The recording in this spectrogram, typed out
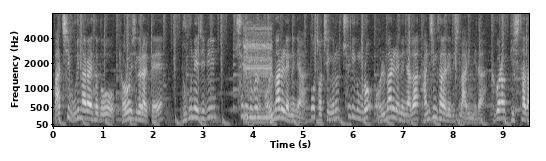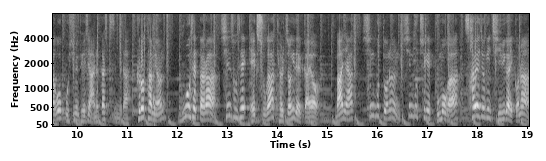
마치 우리나라에서도 결혼식을 할 때 누구네 집이 축의금을 얼마를 냈느냐 또 저 친구는 축의금으로 얼마를 냈느냐가 관심사가 되듯이 말입니다. 그거랑 비슷하다고 보시면 되지 않을까 싶습니다. 그렇다면 무엇에 따라 신솥의 액수가 결정이 될까요? 만약 신부 또는 신부 측의 부모가 사회적인 지위가 있거나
